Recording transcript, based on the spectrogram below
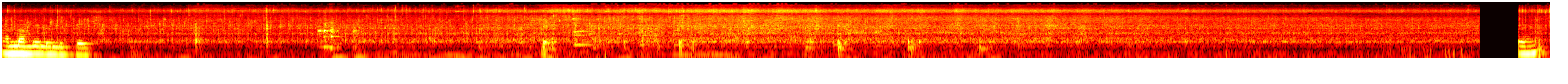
అల్లం వెల్లుల్లి పేస్ట్. ఫ్రెండ్స్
